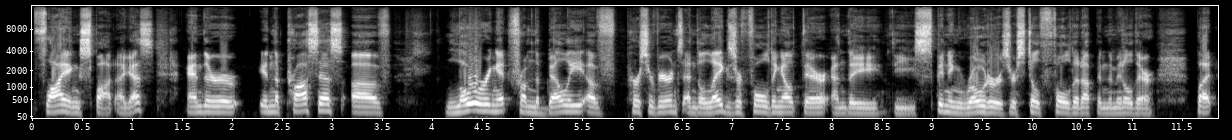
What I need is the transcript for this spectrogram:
flying spot, I guess, and they're in the process of lowering it from the belly of Perseverance, and the legs are folding out there, and the the spinning rotors are still folded up in the middle there. But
